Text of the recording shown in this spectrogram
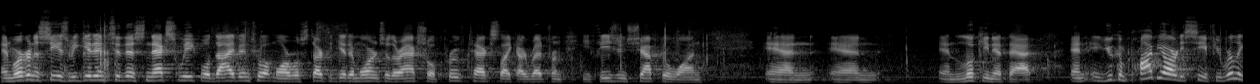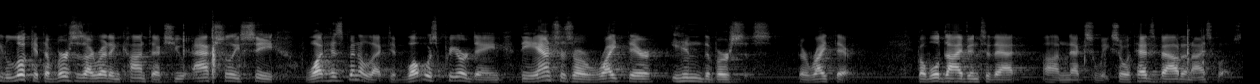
And we're going to see as we get into this next week, we'll dive into it more. We'll start to get more into their actual proof text, like I read from Ephesians chapter 1, and, and, and looking at that. And you can probably already see, if you really look at the verses I read in context, you actually see what has been elected, what was preordained. The answers are right there in the verses. They're right there. But we'll dive into that um, next week. So with heads bowed and eyes closed.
